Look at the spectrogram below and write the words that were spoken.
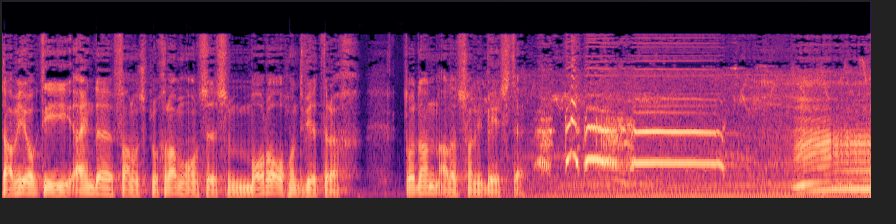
daarmee ook die einde van ons program. Ons is môreoggend weer terug. Tot dan, alles van die beste. 啊。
